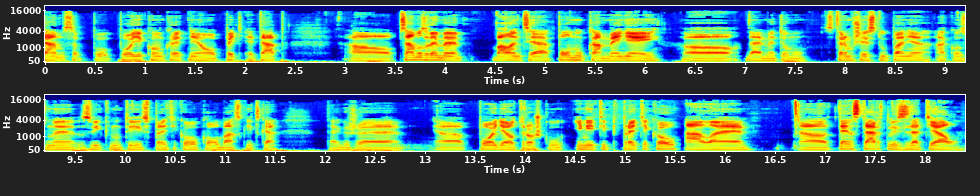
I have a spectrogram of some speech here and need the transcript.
tam sa pôjde konkrétne o 5 etap. Samozrejme, Valencia ponúka menej, dajme tomu, strmšie stúpania, ako sme zvyknutí z pretekov okolo Baskicka. Takže pôjde o trošku iný typ pretekov, ale ten start list zatiaľ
